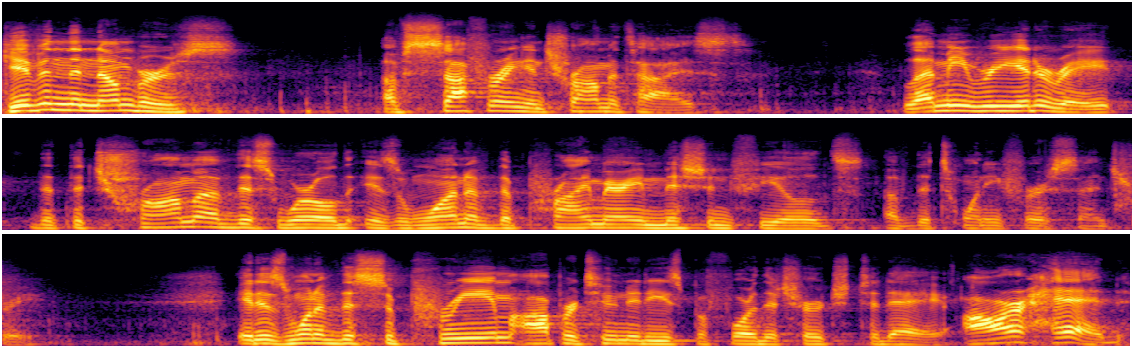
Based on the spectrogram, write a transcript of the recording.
Given the numbers of suffering and traumatized, let me reiterate that the trauma of this world is one of the primary mission fields of the 21st century. It is one of the supreme opportunities before the church today. Our head,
